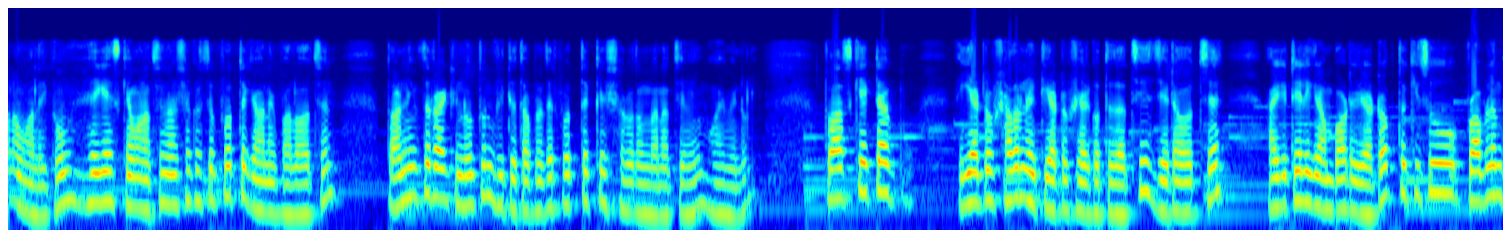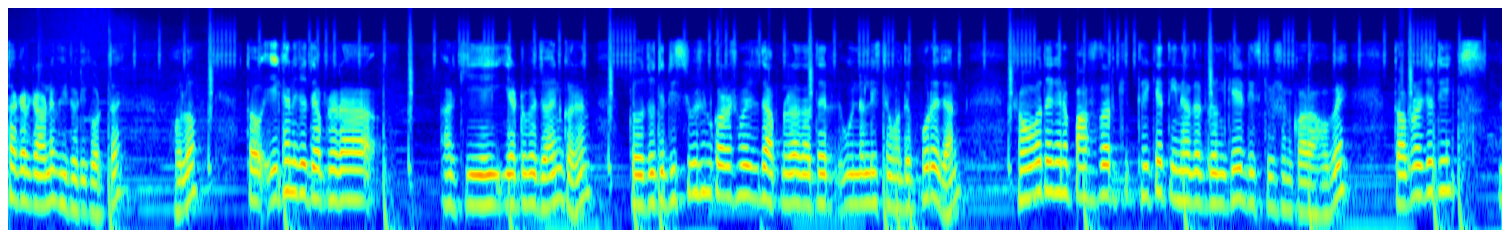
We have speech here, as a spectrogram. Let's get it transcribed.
আসসালামু আলাইকুম। Hey guys কেমন আছেন? আশা করছি প্রত্যেকে অনেক ভালো আছেন। তো আর্নিংসের একটি নতুন ভিডিওতে আপনাদের প্রত্যেককে স্বাগতম জানাচ্ছি আমি মহিমিনুল। তো আজকে একটা ইয়ারড্রপ সাধারণ একটি ইয়ারড্রপ শেয়ার করতে যাচ্ছি, যেটা হচ্ছে আর কি টেলিগ্রাম বট ইয়ারড্রপ তো কিছু প্রবলেম থাকার কারণে ভিডিওটি করতে হলো। তো এখানে যদি আপনারা আর কি এই ইয়ারড্রপে জয়েন করেন, তো যদি ডিস্ট্রিবিউশন করার সময় যদি আপনারা তাদের উইনার লিস্টের মধ্যে পড়ে যান সম্ভবত এখানে পাঁচ হাজার থেকে তিন হাজার জনকে ডিস্ট্রিবিউশন করা হবে। তো আপনারা যদি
